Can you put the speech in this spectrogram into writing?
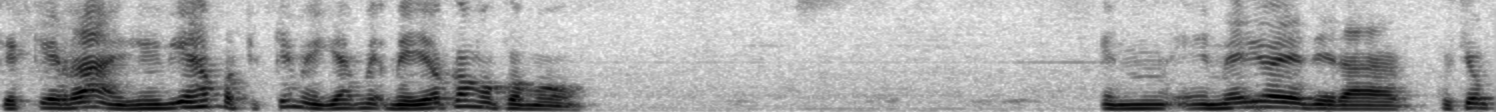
¿Qué querrá? dije, vieja, porque es que me, dio como, como, en, medio de, la cuestión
